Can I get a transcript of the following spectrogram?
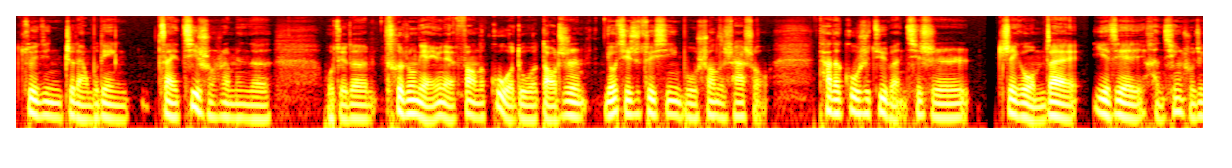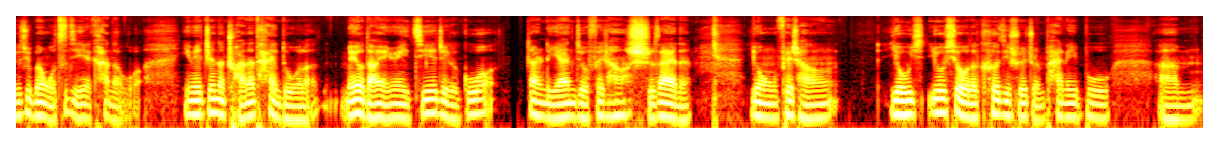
最近这两部电影在技术上面的，我觉得侧重点有点放的过多，导致尤其是最新一部双子杀手。他的故事剧本其实，这个我们在业界很清楚。这个剧本我自己也看到过，因为真的传的太多了，没有导演愿意接这个锅。但是李安就非常实在的，用非常优优秀的科技水准拍了一部，嗯，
